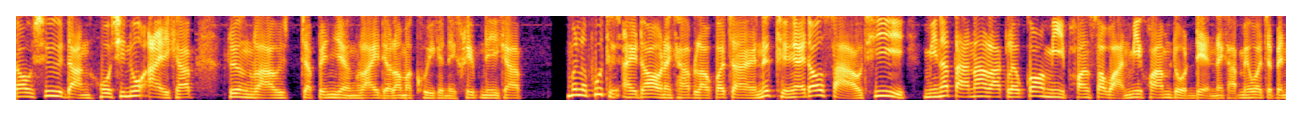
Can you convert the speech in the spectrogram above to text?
ดอลชื่อดังโฮชิโนะไอครับเรื่องราวจะเป็นอย่างไรเดี๋ยวเรามาคุยกันในคลิปนี้ครับ มื่อเราพูดถึงไอดอลนะครับเราก็จะนึกถึงไอดอลสาวที่มีหน้าตาน่ารัก แล้วก็มีพรสวรรค์มีความโดดเด่นนะครับไม่ว่าจะเป็น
